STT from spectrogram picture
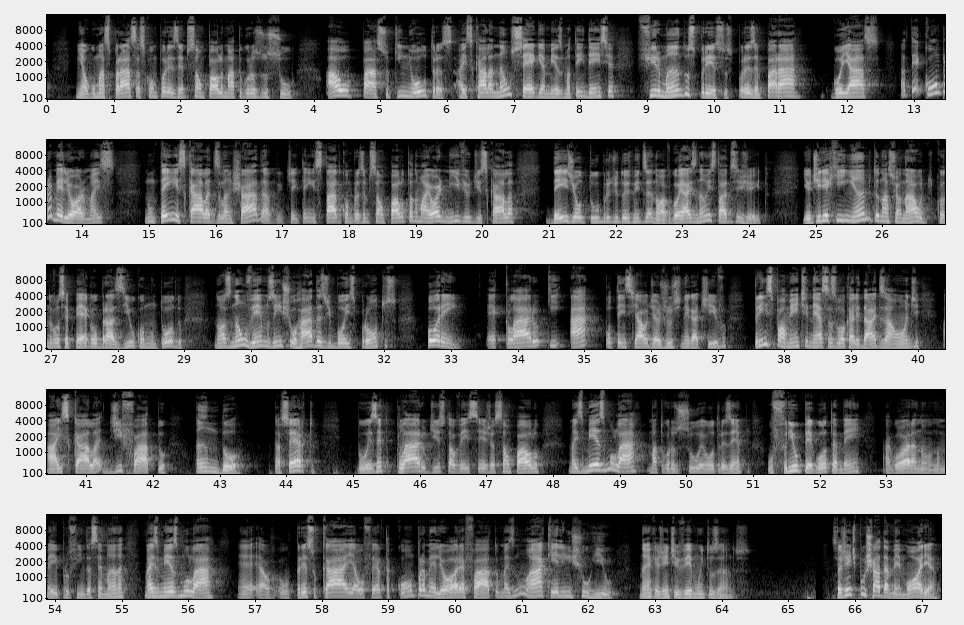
em algumas praças, como por exemplo São Paulo e Mato Grosso do Sul, ao passo que em outras a escala não segue a mesma tendência, firmando os preços. Por exemplo, Pará, Goiás, até compra melhor, mas não tem escala deslanchada. Tem estado como, por exemplo, São Paulo está no maior nível de escala desde outubro de 2019. Goiás não está desse jeito. E eu diria que em âmbito nacional, quando você pega o Brasil como um todo, nós não vemos enxurradas de bois prontos, porém, é claro que há potencial de ajuste negativo, principalmente nessas localidades aonde a escala de fato andou, tá certo? O exemplo claro disso talvez seja São Paulo, mas mesmo lá, Mato Grosso do Sul é outro exemplo, o frio pegou também, agora no, no meio para o fim da semana, mas mesmo lá é, o preço cai, a oferta compra melhor, é fato, mas não há aquele enxurril né, que a gente vê muitos anos. Se a gente puxar da memória,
